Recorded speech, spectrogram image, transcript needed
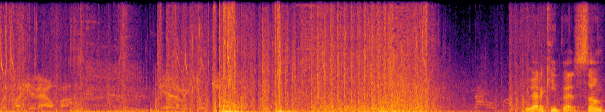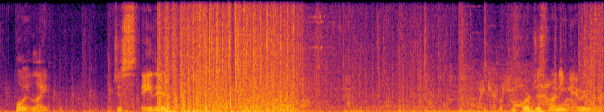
We're taking Alpha. The enemy took Charlie. We gotta keep at some point, like, just stay there. But people are just running everywhere.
